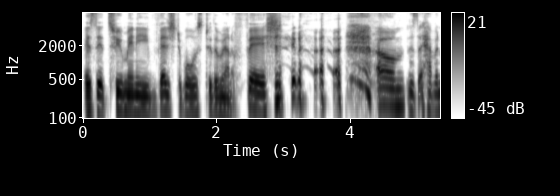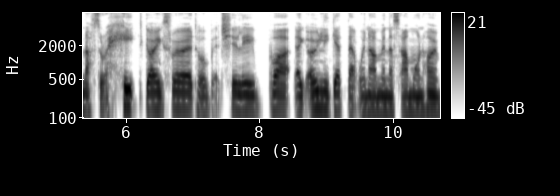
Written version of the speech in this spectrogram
is there too many vegetables to the amount of fish? you know? um, does it have enough sort of heat going through it or a bit chilly? But I only get that when I'm in a Samoan home.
